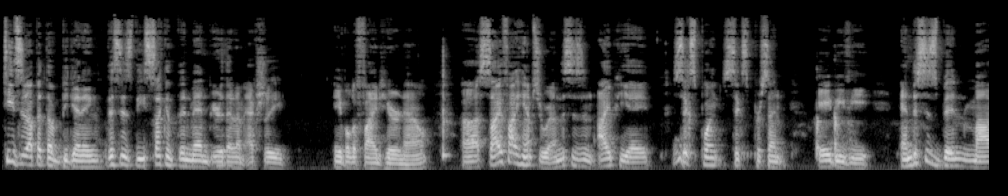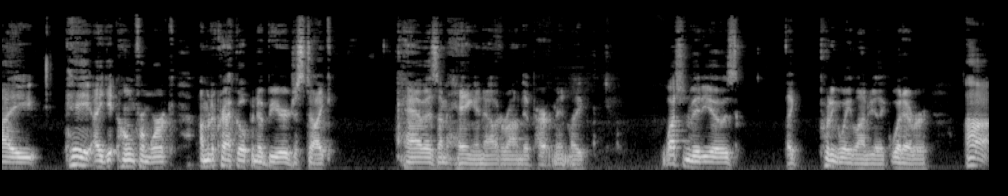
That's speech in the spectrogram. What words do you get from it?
tease it up at the beginning. This is the second Thin Man beer that I'm actually able to find here now. Uh, Sci-Fi Hamster Wheel, and this is an IPA, 6.6% ABV. And this has been my, hey, I get home from work, I'm gonna crack open a beer just to like have as I'm hanging out around the apartment, like watching videos, like putting away laundry, like whatever. Uh,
